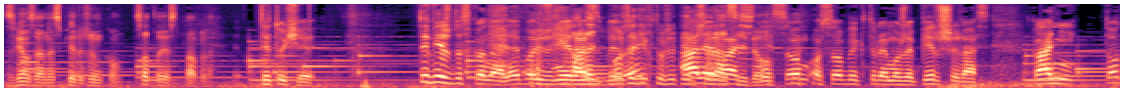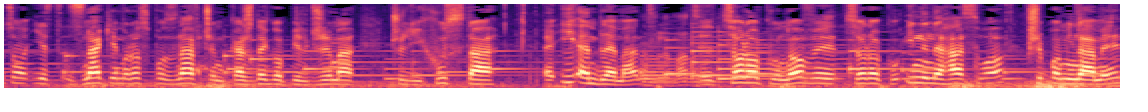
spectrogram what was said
związane z pielgrzymką. Co to jest, Pawle? Tytusie, ty wiesz doskonale, bo już nie raz byłeś. może niektórzy pierwszy ale raz właśnie idą. są osoby, które może pierwszy raz. Kochani, to co jest znakiem rozpoznawczym każdego pielgrzyma, czyli chusta e, i emblemat. Emblemat. E, Co roku nowy, co roku inne hasło. Przypominamy,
